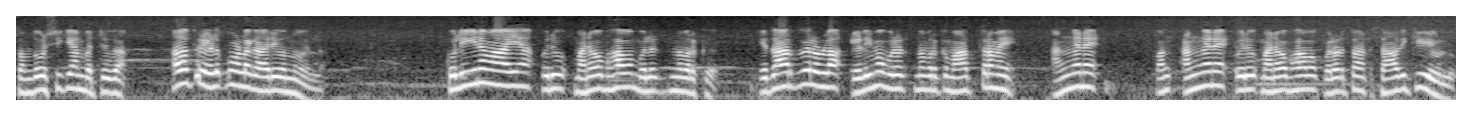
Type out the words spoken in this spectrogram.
സന്തോഷിക്കാൻ പറ്റുക അതത്ര എളുപ്പമുള്ള കാര്യമൊന്നുമല്ല. കുലീനമായ ഒരു മനോഭാവം പുലർത്തുന്നവർക്ക് യഥാർത്ഥത്തിലുള്ള എളിമ പുലർത്തുന്നവർക്ക് മാത്രമേ അങ്ങനെ അങ്ങനെ ഒരു മനോഭാവം പുലർത്താൻ സാധിക്കുകയുള്ളൂ.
